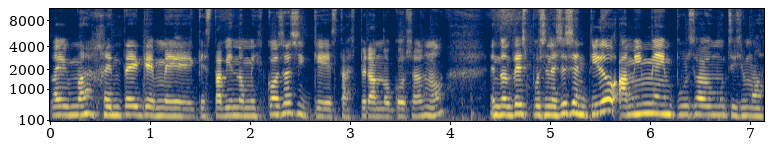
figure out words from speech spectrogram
hay más gente que me que está viendo mis cosas y que está esperando cosas, ¿no? Entonces, pues en ese sentido, a mí me ha impulsado muchísimo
